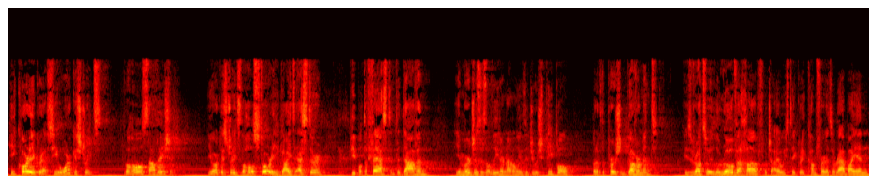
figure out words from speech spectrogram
He choreographs, he orchestrates the whole salvation. He orchestrates the whole story. He guides Esther, people to fast and to daven. He emerges as a leader not only of the Jewish people, but of the Persian government. He's Ratzoi Lerov Echav, which I always take great comfort as a rabbi in,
